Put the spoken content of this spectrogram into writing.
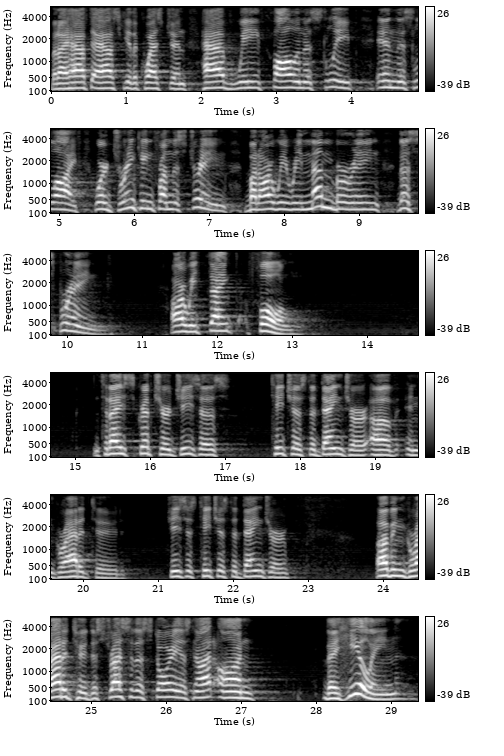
but I have to ask you the question have we fallen asleep in this life. We're drinking from the stream, but are we remembering the spring? Are we thankful? In today's scripture, Jesus teaches the danger of ingratitude. Jesus teaches the danger of ingratitude. The stress of the story is not on the healing,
